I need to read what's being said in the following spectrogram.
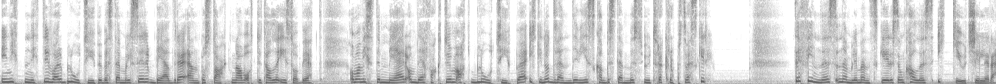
I 1990 var blodtypebestemmelser bedre enn på starten av 80-tallet i Sovjet, og man visste mer om det faktum at blodtype ikke nødvendigvis kan bestemmes ut fra kroppsvæsker. Det finnes nemlig mennesker som kalles ikke-utskillere.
